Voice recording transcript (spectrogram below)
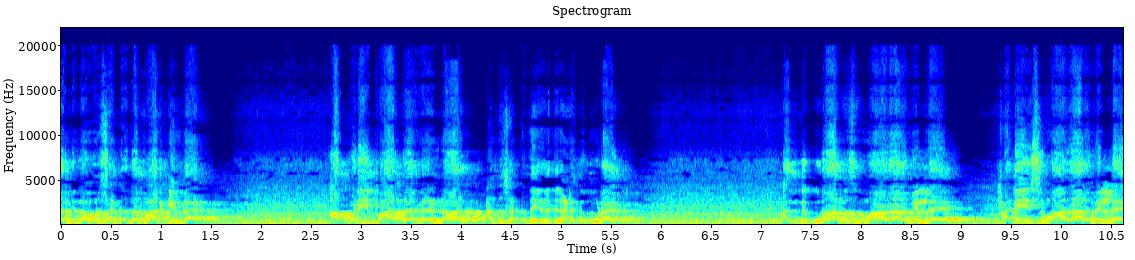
ஆதாரம் இல்லாமல் ஒரு சட்டத்தை பார்க்கின்றார். அப்படி பார்த்தார்கள் என்றால் அந்த சட்டத்தை எடுத்து நடக்கக்கூடாது. அதுக்கு குரான் வசனமும் ஆதாரம் இல்லை ஹதீஸும் ஆதாரம் இல்லை.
